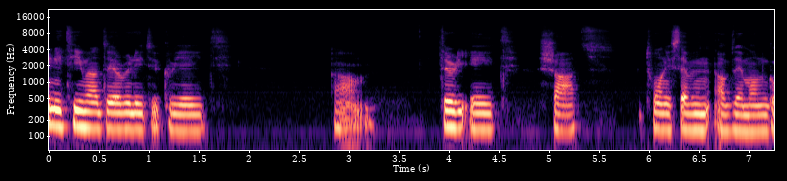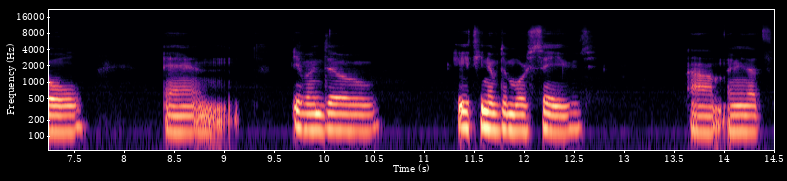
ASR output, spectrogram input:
any team out there really to create um, 38 shots, 27 of them on goal, and even though 18 of them were saved, um, I mean that's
